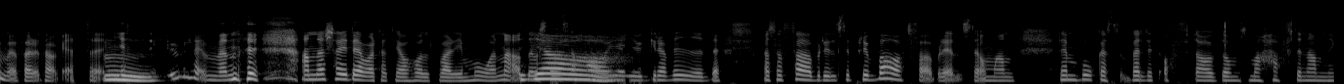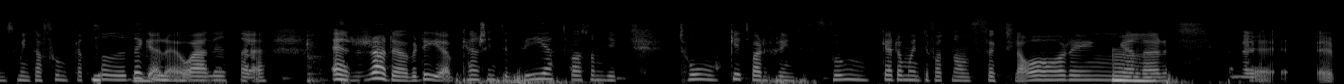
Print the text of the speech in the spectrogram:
med företaget. Mm. Jättekul, men annars har ju det varit att jag har hållit varje månad. Och sen så har Ja. jag ju gravid, alltså förberedelse, privat förberedelse. Om man, den bokas väldigt ofta av de som har haft en amning som inte har funkat tidigare Mm. och är lite ärrade över det. Kanske inte vet vad som gick tokigt, varför det inte funkar. De har inte fått någon förklaring Mm. eller de är eh,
